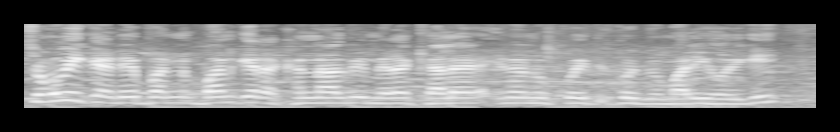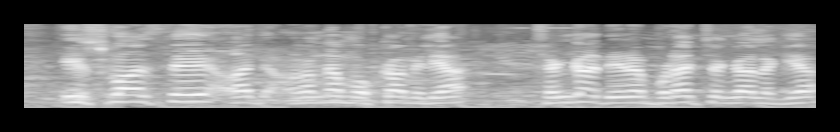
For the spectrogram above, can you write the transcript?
24 ਘੰਟੇ ਬੰਨ ਬੰਨ ਕੇ ਰੱਖਣ ਨਾਲ ਵੀ ਮੇਰਾ ਖਿਆਲ ਹੈ ਇਹਨਾਂ ਨੂੰ ਕੋਈ ਤੇ ਕੋਈ ਬਿਮਾਰੀ ਹੋਏਗੀ। ਇਸ ਵਾਸਤੇ ਅੱਜ ਆਉਣ ਦਾ ਮੌਕਾ ਮਿਲਿਆ, ਚੰਗਾ ਦੇਣਾ ਬੜਾ ਚੰਗਾ ਲੱਗਿਆ।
